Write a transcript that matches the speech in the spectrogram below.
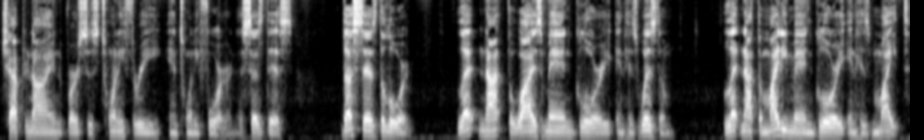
chapter 9, verses 23 and 24. It says this Thus says the Lord, let not the wise man glory in his wisdom, let not the mighty man glory in his might,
